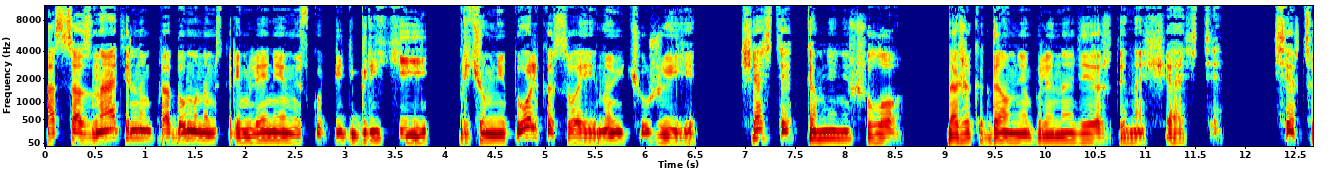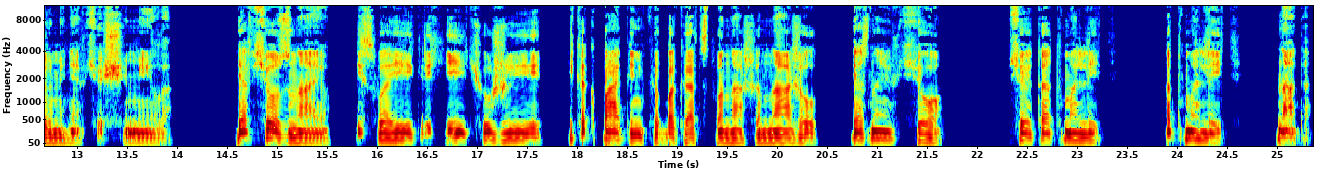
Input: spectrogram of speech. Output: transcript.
а с сознательным, продуманным стремлением искупить грехи, причем не только свои, но и чужие. Счастье ко мне не шло, даже когда у меня были надежды на счастье. Сердце у меня все щемило. Я все знаю, и свои грехи, и чужие, и как папенька богатство наше нажил. Я знаю все. Все это отмолить, отмолить надо.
